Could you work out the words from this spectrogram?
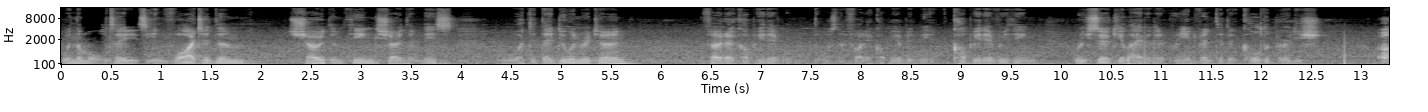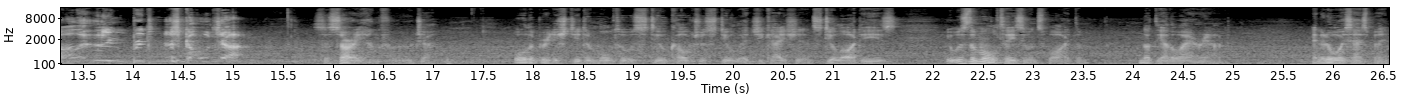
when the Maltese invited them, showed them things, showed them this, what did they do in return? Photocopied it. There was no photocopy of it. Copied everything, recirculated it, reinvented it, called it British. Oh, British culture! So sorry, young. All the British did in Malta was steal culture, steal education, and steal ideas. It was the Maltese who inspired them, not the other way around. And it always has been.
